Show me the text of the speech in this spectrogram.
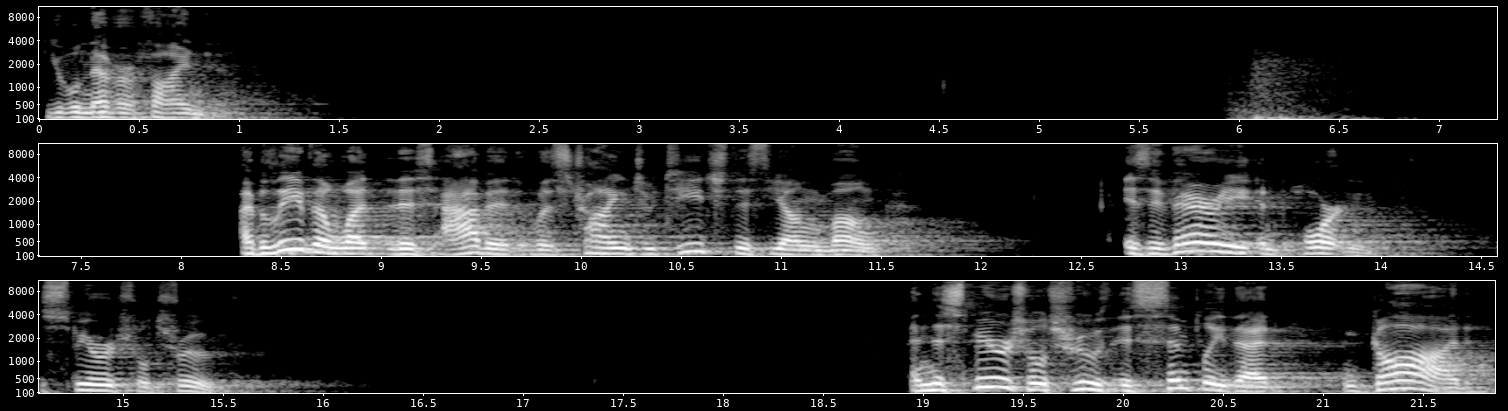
you will never find him. I believe that what this abbot was trying to teach this young monk is a very important spiritual truth. And the spiritual truth is simply that God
